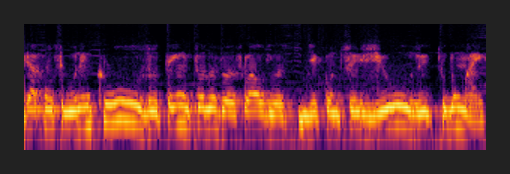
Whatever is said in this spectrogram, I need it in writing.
já com seguro incluso, tem todas as cláusulas de condições de uso e tudo mais.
